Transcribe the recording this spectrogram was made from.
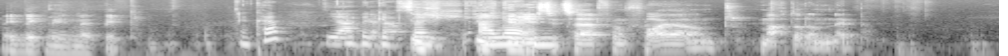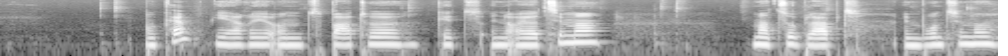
Ich leg mich in mein Bett. Okay. Ja, begebt ja, euch Ich, ich alle genieße in, die Zeit vom Feuer und mache da dann einen Nap. Okay, Jeri und Bato geht in euer Zimmer. Matzo bleibt im Wohnzimmer.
